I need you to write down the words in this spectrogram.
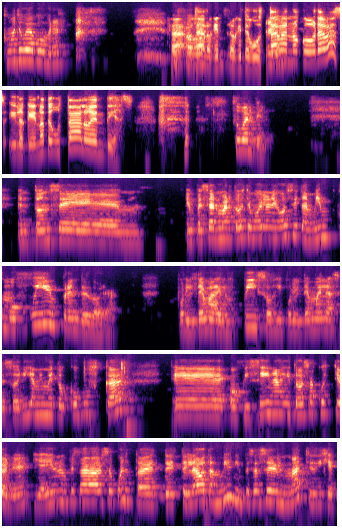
¿cómo te voy a cobrar? o sea, lo, que, lo que te gustaba no cobrabas y lo que no te gustaba lo vendías. Súper bien. Entonces, empecé a armar todo este modelo de negocio y también como fui emprendedora por el tema de los pisos y por el tema de la asesoría, a mí me tocó buscar eh, oficinas y todas esas cuestiones, y ahí uno empezaba a darse cuenta de, este lado también, y empecé a hacer el match, y dije,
